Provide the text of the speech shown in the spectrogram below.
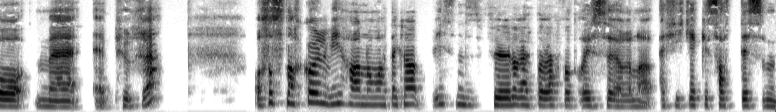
og med eh, purre. Og så snakker vi han om at det er klart, hvis en føler etter hvert at oi søren, jeg fikk ikke satt det som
